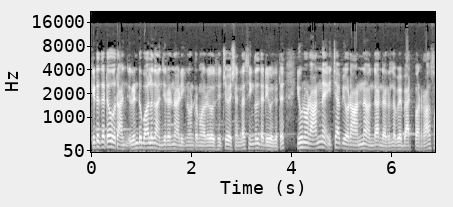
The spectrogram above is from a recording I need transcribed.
கிட்டத்தட்ட ஒரு அஞ்சு ரெண்டு பாலுக்கு அஞ்சு ரன் அடிக்கணுன்ற மாதிரி ஒரு சுச்சுவேஷனில் சிங்கிள் தடி வந்துட்டு இவனோட அண்ணன் இச்சாப்பியோட அண்ணன் வந்து அந்த இடத்துல போய் பேட் பண்ணுறான் ஸோ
